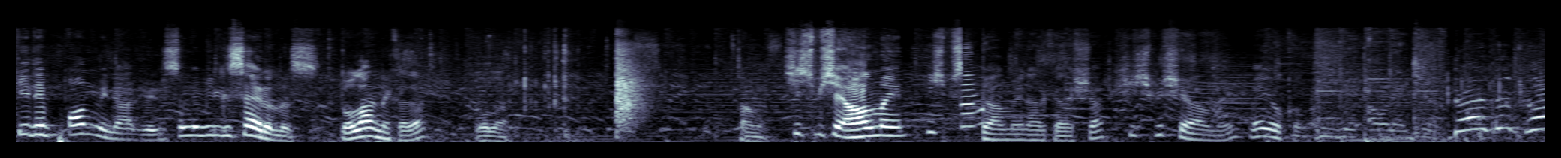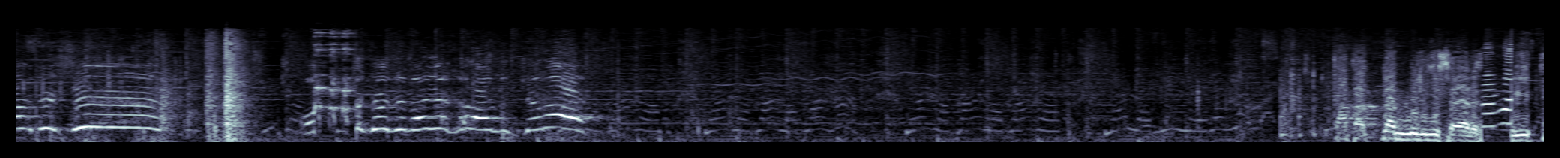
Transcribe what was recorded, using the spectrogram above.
gidip 10 milyar verirsin ve bilgisayar alırsın. Dolar ne kadar? Dolar. Tamam. Hiçbir şey almayın. Hiçbir şey almayın arkadaşlar. Hiçbir şey almayın ve yok olun. Geldim kardeşim. O gözü ben yakalandım Kemal. Kapat lan bilgisayarı. Git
